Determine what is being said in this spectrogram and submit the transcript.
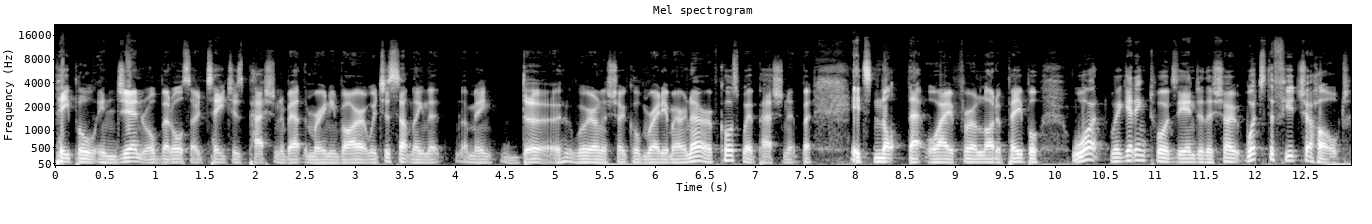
people in general, but also teachers passionate about the marine environment, which is something that, I mean, duh, we're on a show called Radio Marinara. Of course, we're passionate, but it's not that way for a lot of people. What we're getting towards the end of the show, what's the future hold?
